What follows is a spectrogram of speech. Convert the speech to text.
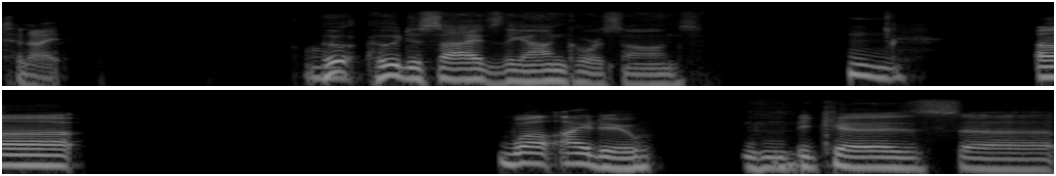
tonight. Cool. Who, who decides the encore songs? Hmm. Uh, well, I do Mhm. because uh,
